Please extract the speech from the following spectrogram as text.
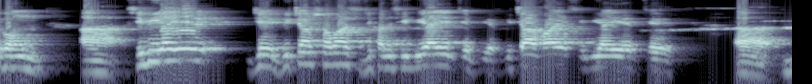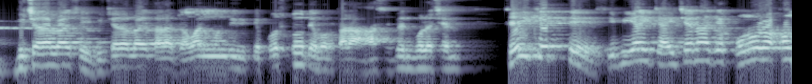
এবং সিবিআই এর যে বিচার সভা, যেখানে সিবিআই যে বিচার হয় সিবিআই এর যে বিচারালয়, সেই বিচারালয়ে তারা জবানবন্দি দিতে প্রস্তুত এবং তারা আসবেন বলেছেন। সেই ক্ষেত্রে সিবিআই চাইছে না যে কোনো রকম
